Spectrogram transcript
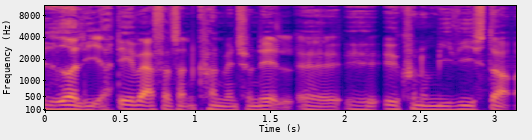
yderligere. Det er i hvert fald sådan en konventionel øh, økonomivisdom.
